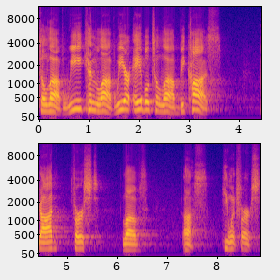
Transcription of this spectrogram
to love. We can love. We are able to love because God first loved us. He went first.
